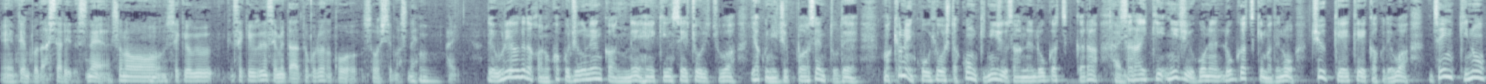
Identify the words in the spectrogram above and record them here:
えー、店舗出したりですね、その積極、積極的に攻めたところが、こう、そうしてますね。はい。で、売上高の過去10年間の年平均成長率は約20%で、まあ、去年公表した今期23年6月期から、再来期25年6月期までの中継計画では、前期の、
